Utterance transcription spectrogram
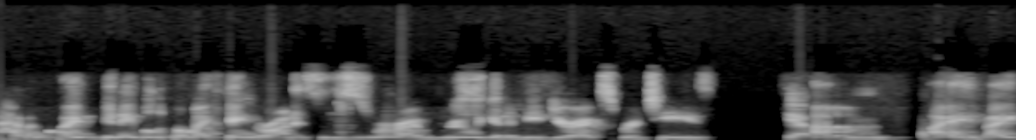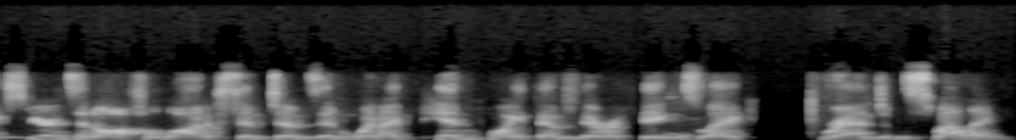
haven't quite been able to put my finger on it so this is where i'm really going to need your expertise Yep. um, I, I experience an awful lot of symptoms and when i pinpoint them there are things like random swelling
